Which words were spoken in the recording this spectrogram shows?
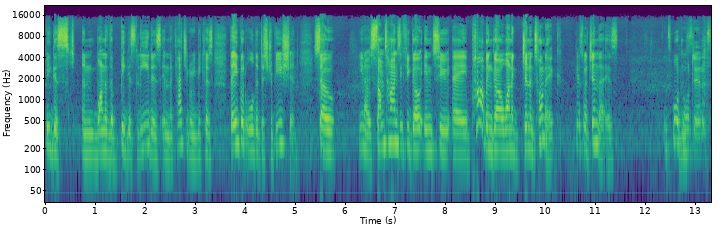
biggest and one of the biggest leaders in the category because they've got all the distribution. So, you know, sometimes if you go into a pub and go, I want a gin and tonic, guess what gin that is? It's Gordon's. Gordon's.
